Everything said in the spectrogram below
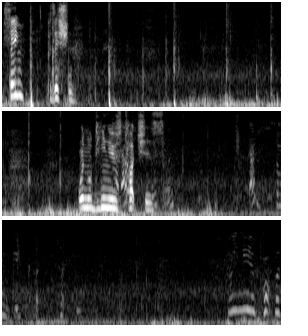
Same position. Ronaldinho's yeah, touches. Like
